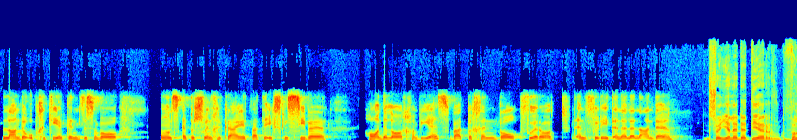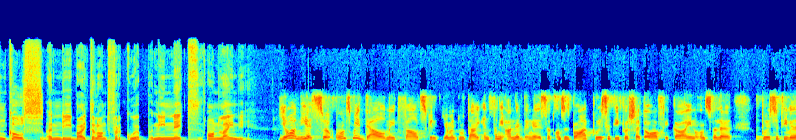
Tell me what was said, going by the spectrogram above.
lande opgeteken tussen waar ons 'n persoon gekry het wat 'n eksklusiewe handelaar gaan wees wat begin bulk voorraad invoer het in hulle lande. So julle dit deur winkels in die buiteland verkoop, nie net aanlyn nie. Ja, nee, so ons model met veldskoen, jy moet onthou een van die ander dinge is dat ons is baie positief vir Suid-Afrika en ons wil 'n positiewe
